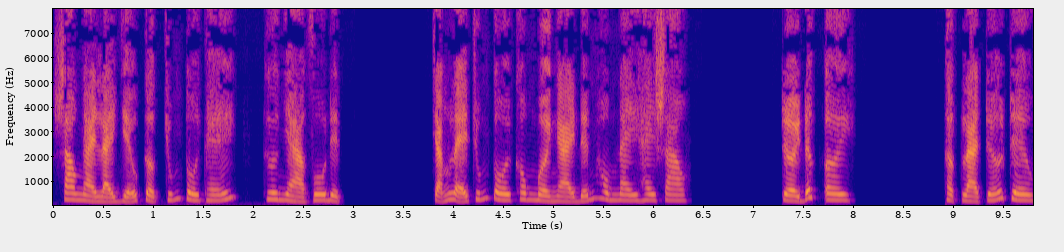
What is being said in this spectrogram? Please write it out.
sao ngài lại dễu cợt chúng tôi thế, thưa nhà vô địch? Chẳng lẽ chúng tôi không mời ngài đến hôm nay hay sao? Trời đất ơi! Thật là trớ trêu.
